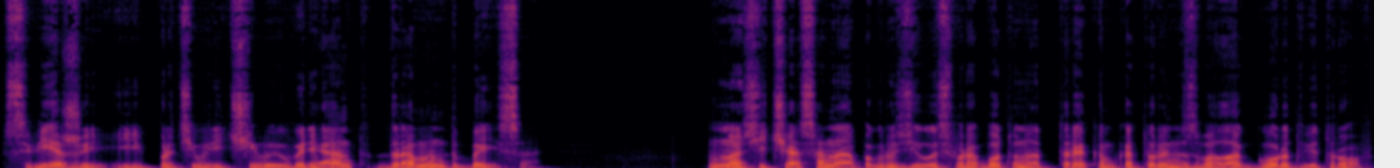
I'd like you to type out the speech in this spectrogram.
Свежий и противоречивый вариант драм-энд-бейса. Но сейчас она погрузилась в работу над треком, который назвала «Город ветров».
